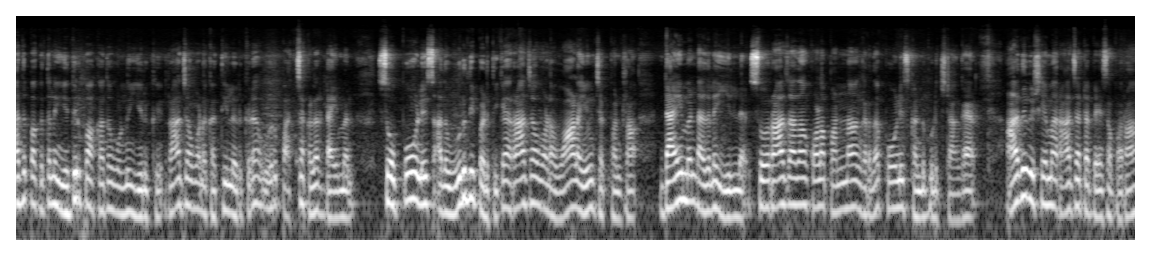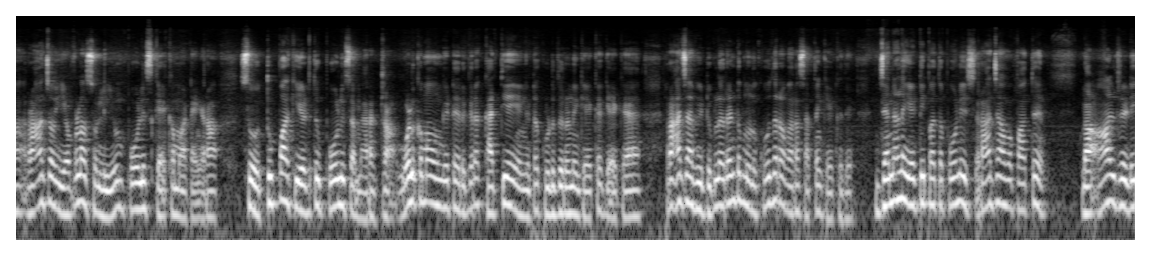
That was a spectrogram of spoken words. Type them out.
அது பக்கத்தில் எதிர்பார்க்காத ஒன்றும் இருக்குது ராஜாவோட கத்தியில் இருக்கிற ஒரு பச்சை கலர் டைமண்ட் ஸோ போலீஸ் அதை உறுதிப்படுத்திக்க ராஜாவோட வாளையும் செக் பண்ணுறான் டைமண்ட் அதில் இல்லை. ஸோ ராஜா தான் கொலை பண்ணாங்கிறத போலீஸ் கண்டுபிடிச்சிட்டாங்க. அது விஷயமா ராஜாட்ட பேச போகிறான் ராஜா எவ்வளோ சொல்லியும் போலீஸ் கேட்க மாட்டேங்கிறான். ஸோ துப்பாக்கி எடுத்து போலீஸை மிரட்டுறான். ஒழுக்கமாக உங்ககிட்ட இருக்கிற கத்தியை என்கிட்ட கொடுத்துருன்னு கேட்க கேட்க ராஜா வீட்டுக்குள்ளே ரெண்டு மூணு குதிரை வர சத்தம் கேட்குது. ஜன்னலை எட்டி பார்த்த போலீஸ் ராஜாவை பார்த்து நான் ஆல்ரெடி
